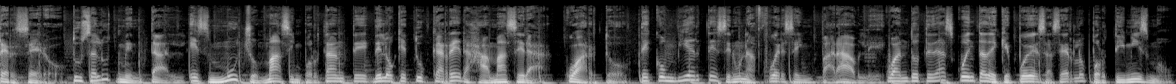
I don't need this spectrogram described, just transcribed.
Tercero, tu salud mental es mucho más importante de lo que tu carrera jamás será. Cuarto, te conviertes en una fuerza imparable cuando te das cuenta de que puedes hacerlo por ti mismo.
